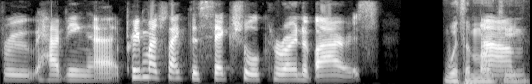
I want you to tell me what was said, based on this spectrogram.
through having a pretty much like the sexual coronavirus with a monkey um,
